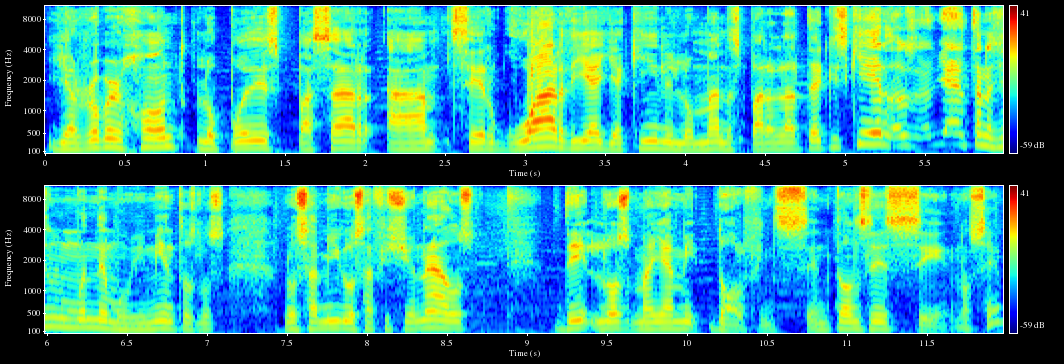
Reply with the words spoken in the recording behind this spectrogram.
y a Robert Hunt lo puedes pasar a ser guardia y aquí le lo mandas para la tackle izquierda, ya están haciendo un buen de movimientos los, los amigos aficionados de los Miami Dolphins, entonces, no sé,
